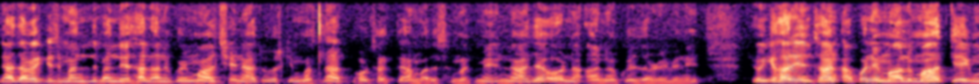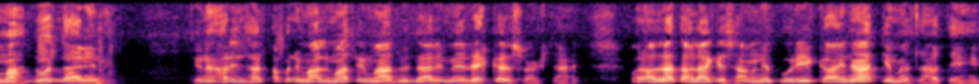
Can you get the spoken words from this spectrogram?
لہٰذا اگر کسی بندے سے اللہ نے کوئی مال چھینا ہے تو اس کی مسئلات ہو سکتا ہے ہمارے سمجھ میں نہ آ جائے اور نہ آنا کوئی ضروری بھی نہیں۔ کیونکہ ہر انسان اپنی معلومات کے ایک محدود دائرے میں کہ نا ہر انسان اپنی معلومات ایک محدود دائرے میں رہ کر سوچتا ہے اور اللہ تعالیٰ کے سامنے پوری کائنات کی مسئلہاتیں ہیں۔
